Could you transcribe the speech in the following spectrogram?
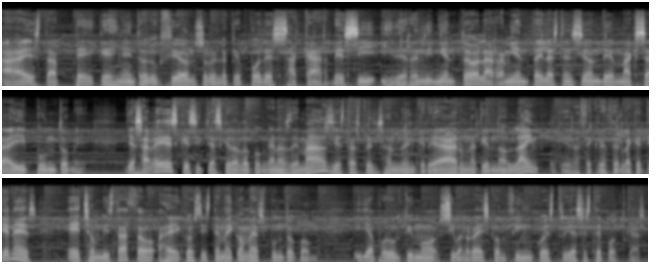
a esta pequeña introducción sobre lo que puedes sacar de sí y de rendimiento la herramienta y la extensión de maxai.me. Ya sabes que si te has quedado con ganas de más y estás pensando en crear una tienda online o quieres hacer crecer la que tienes, echa un vistazo a ecosistemaecommerce.com. Y ya por último, si valoráis con 5 estrellas este podcast,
